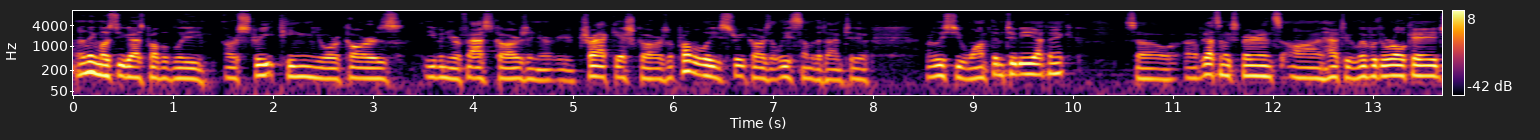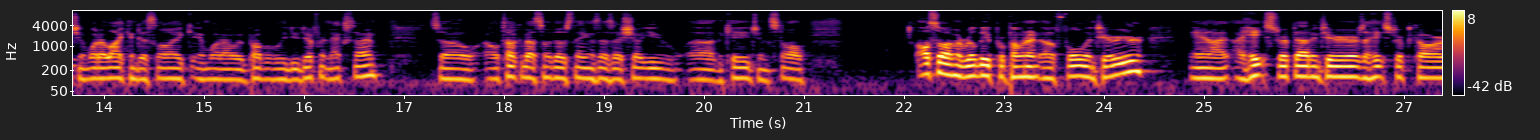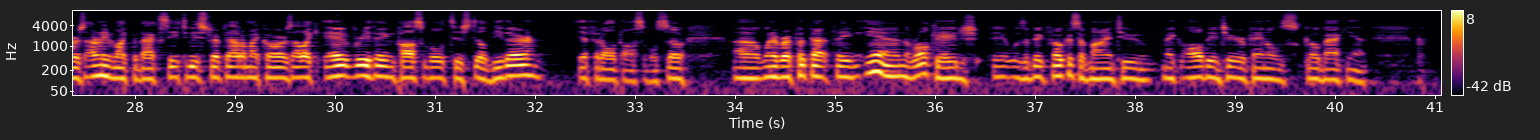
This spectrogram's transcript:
I think most of you guys probably are streeting your cars, even your fast cars and your, your track-ish cars, or probably street cars at least some of the time too, or at least you want them to be, I think. So I've got some experience on how to live with the roll cage and what I like and dislike and what I would probably do different next time. So I'll talk about some of those things as I show you uh, the cage install. Also, I'm a real big proponent of full interior and I, I, hate stripped out interiors. I hate stripped cars. I don't even like the back seat to be stripped out on my cars. I like everything possible to still be there, if at all possible. So uh, whenever I put that thing in, the roll cage, it was a big focus of mine to make all the interior panels go back in.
